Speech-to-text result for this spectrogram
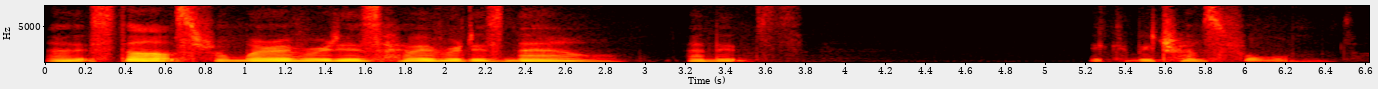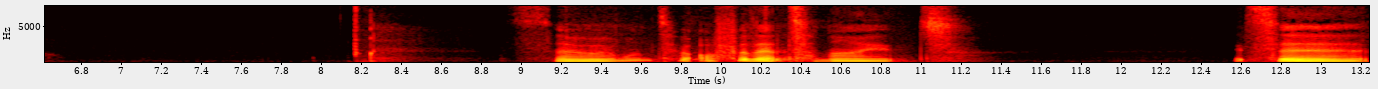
And it starts from wherever it is, however it is now. And it's it can be transformed. So I want to offer that tonight. It's a,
